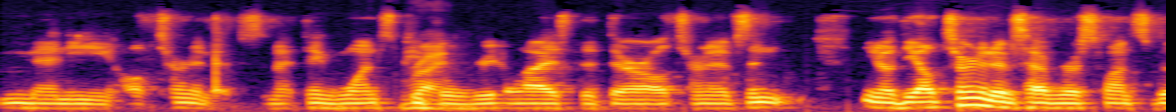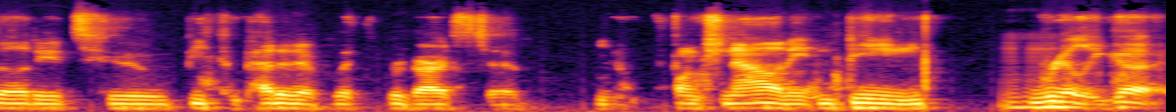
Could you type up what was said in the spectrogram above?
many alternatives. And I think once people right. realize that there are alternatives, and you know the alternatives have a responsibility to be competitive with regards to you know functionality and being mm-hmm. really good.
